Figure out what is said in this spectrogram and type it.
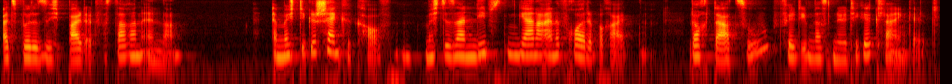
als würde sich bald etwas daran ändern. Er möchte Geschenke kaufen, möchte seinen Liebsten gerne eine Freude bereiten. Doch dazu fehlt ihm das nötige Kleingeld.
